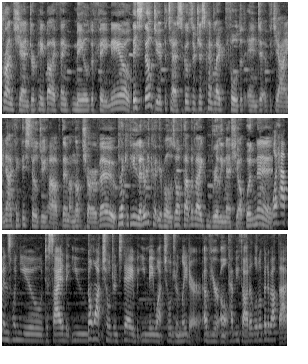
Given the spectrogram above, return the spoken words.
transgender people, I think male to female, they still do have the testicles, they're just kind of like folded into a vagina. I think they still do have them. I'm not sure though. But, like if you literally cut your balls off, that would like really mess you up, wouldn't it? What happens when you decide that you don't want children today, but you may want children later of your own? Have you thought a little bit about that?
